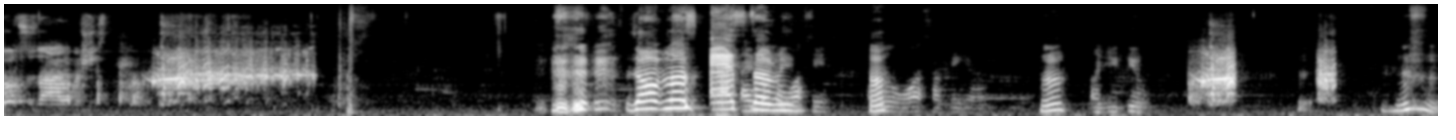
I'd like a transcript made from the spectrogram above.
aber sozusagen beschissen. Jobless ass I to me. watch it. Huh? I don't watch something else Huh? on YouTube.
